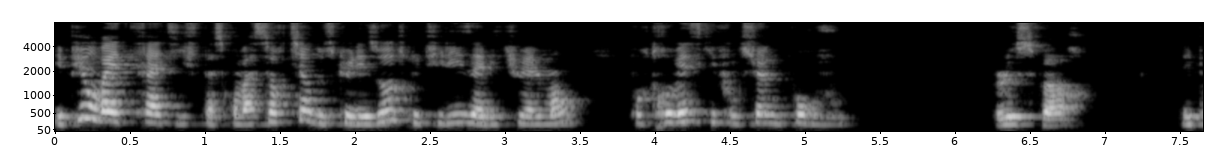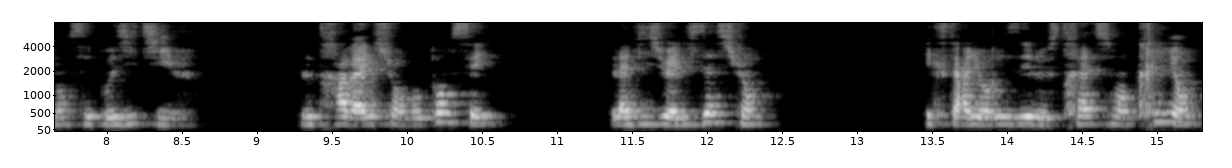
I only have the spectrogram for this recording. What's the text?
Et puis on va être créatif parce qu'on va sortir de ce que les autres utilisent habituellement pour trouver ce qui fonctionne pour vous. Le sport, les pensées positives, le travail sur vos pensées, la visualisation, extérioriser le stress en criant,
